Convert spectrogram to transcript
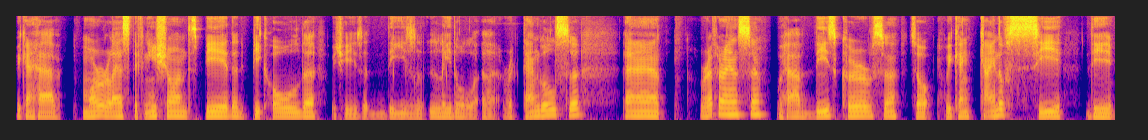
We can have more or less definition, the speed, the peak hold, which is these little uh, rectangles. Reference, we have these curves, so we can kind of see the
